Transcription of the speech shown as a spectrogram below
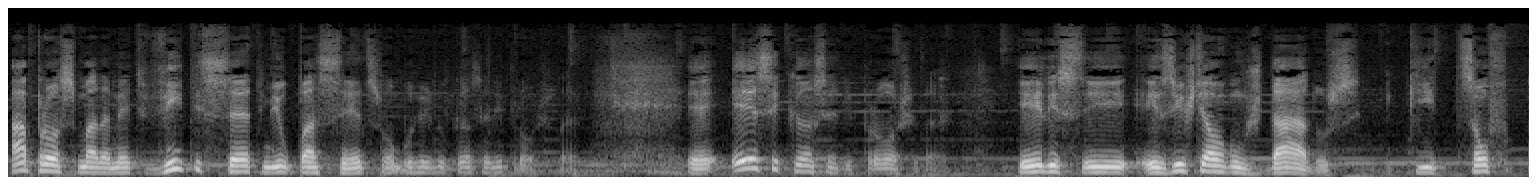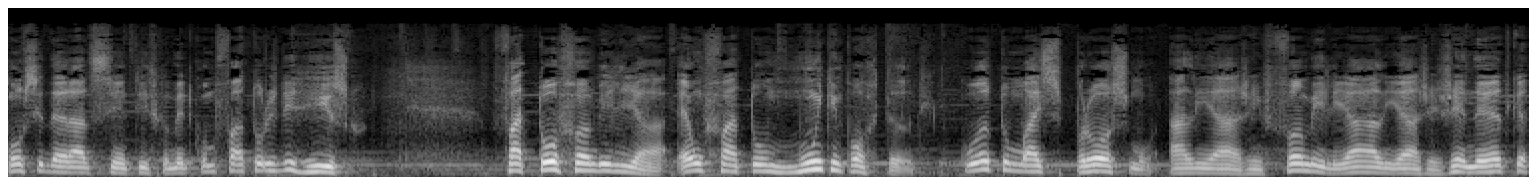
aproximadamente 27 mil pacientes vão morrer do câncer de próstata. É, esse câncer de próstata, ele se, existem alguns dados que são considerados cientificamente como fatores de risco. Fator familiar é um fator muito importante. Quanto mais próximo à linhagem familiar, à linhagem genética,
